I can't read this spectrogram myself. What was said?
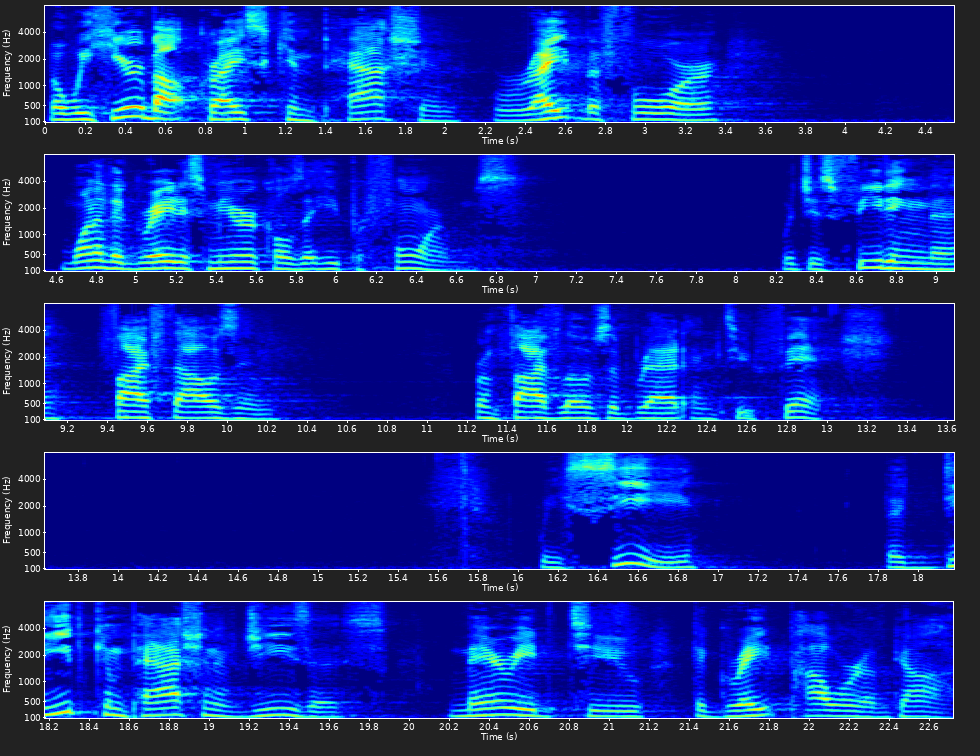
But we hear about Christ's compassion right before one of the greatest miracles that he performs which is feeding the 5,000 from five loaves of bread and two fish. We see the deep compassion of Jesus married to the great power of God.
